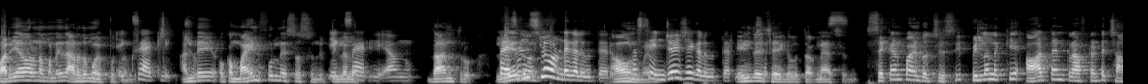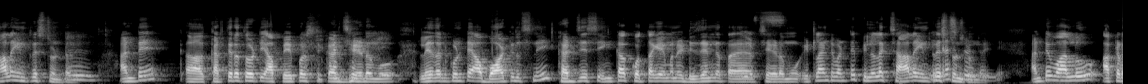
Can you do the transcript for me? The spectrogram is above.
పర్యావరణం అనేది అర్థమైపోతుంది. ఎగ్జాక్ట్లీ అంటే ఒక మైండ్ఫుల్నెస్ వస్తుంది పిల్లలకి. దాని త్రూ లో ఉండగలుగుతారు. First madam. ఎంజాయ్ చేయగలుగుతారు ఎంజాయ్. చేయగలుగుతారు. నేచురల్ సెకండ్ పాయింట్ వచ్చేసి పిల్లలకి ఆర్ట్ అండ్ క్రాఫ్ట్ అంటే చాలా ఇంట్రెస్ట్ ఉంటుంది. Mm. అంటే కత్తెరతోటి ఆ పేపర్స్ని కట్ చేయడము లేదనుకుంటే ఆ బాటిల్స్ని కట్ చేసి ఇంకా కొత్తగా ఏమైనా డిజైన్గా తయారు. చేయడము ఇట్లాంటివంటే పిల్లలకి చాలా ఇంట్రెస్ట్ ఉంటుంది. అంటే వాళ్ళు అక్కడ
